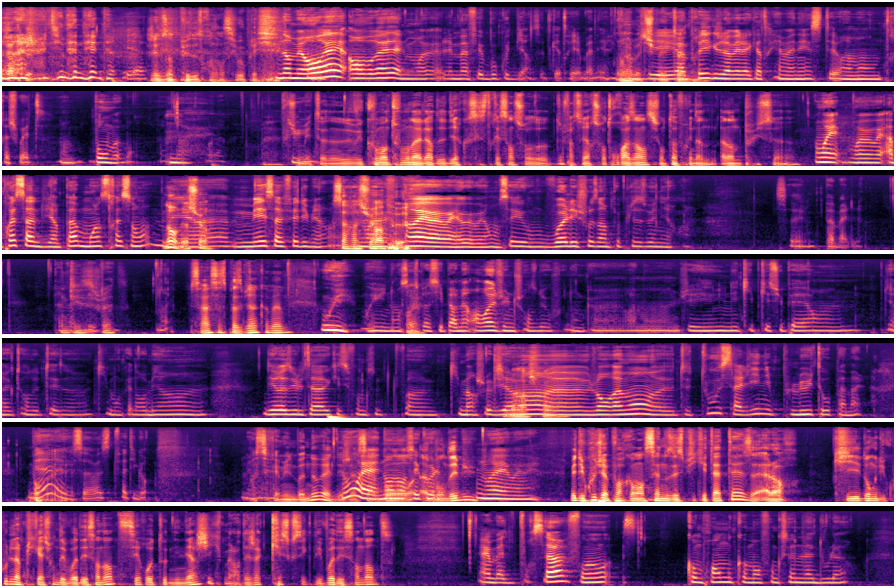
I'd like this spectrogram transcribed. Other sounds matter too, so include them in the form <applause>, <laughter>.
j'ai rajouté une année derrière. J'ai besoin de plus de 3 ans, s'il vous plaît. Non, mais en vrai, en vrai elle m'a fait beaucoup de bien, cette quatrième année. Ouais, bah, j'ai appris que j'avais la quatrième année, c'était vraiment très chouette. Un bon moment. Tu Plus- m'étonnes. Vu comment tout le monde a l'air de dire que c'est stressant sur, de faire tenir sur 3 ans, si on t'offre an- un an de plus, euh, Ouais, ouais, ouais. Après, ça ne devient pas moins stressant. Non, bien sûr. euh, mais ça fait du bien. Ça rassure Ouais. un peu. Ouais, ouais, ouais, ouais, ouais. On sait, on voit les choses un peu plus venir. C'est pas mal. Pas ok, c'est chouette. Ouais. Ça ça se passe bien quand même? Oui, oui, non, ça Ouais. se passe hyper bien. En vrai, j'ai une chance de ouf. Donc, euh, vraiment, j'ai une équipe qui est super, un directeur de thèse euh, qui m'encadre bien, euh, des résultats qui, se font, enfin, qui marchent bien. ouais. genre, vraiment, de tout s'aligne plutôt pas mal. Bon, Mais bah. ça reste fatigant. C'est quand même une bonne nouvelle déjà. Ouais, c'est un, non, bon, non, c'est un cool. bon début. Ouais, ouais, ouais. Mais du coup, tu vas pouvoir commencer à nous expliquer ta thèse. Alors, qui est donc du coup l'implication des voies descendantes sérotoninergiques. Mais alors déjà, qu'est-ce que c'est que des voies descendantes? Eh ben, pour ça, il faut comprendre comment fonctionne la douleur.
